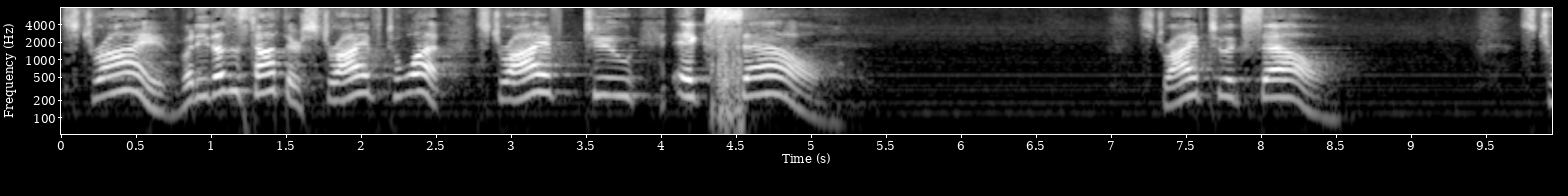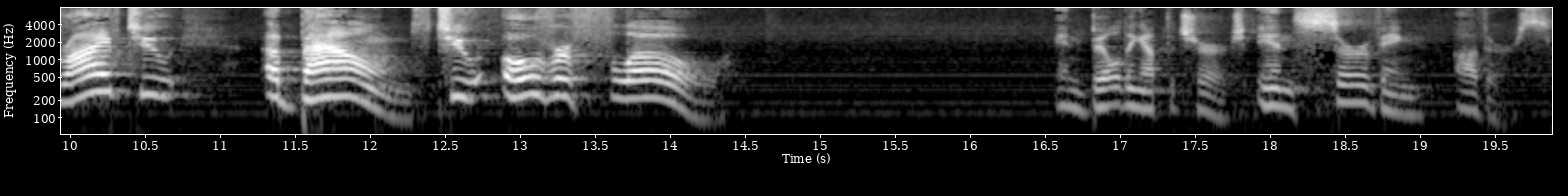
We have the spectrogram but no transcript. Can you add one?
Strive. But he doesn't stop there. Strive to what? Strive to excel. Strive to excel. Strive to abound, to overflow in building up the church, in serving others.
